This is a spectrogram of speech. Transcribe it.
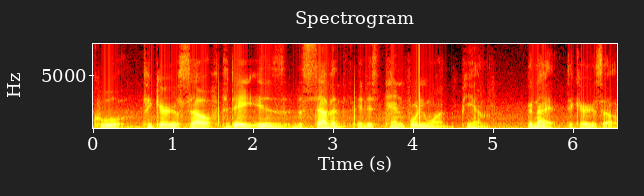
Cool. Take care of yourself. Today is the 7th. It is 10:41 p.m. Good night. Take care of yourself.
